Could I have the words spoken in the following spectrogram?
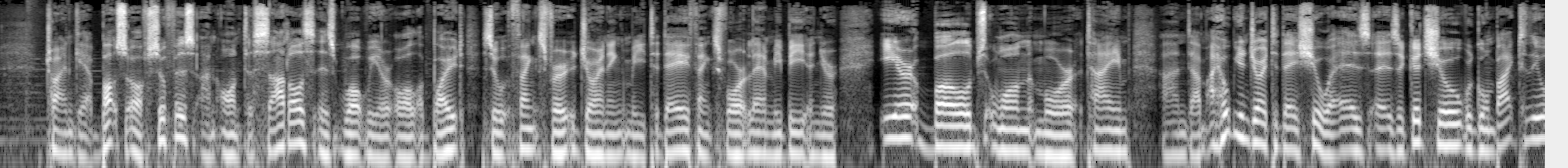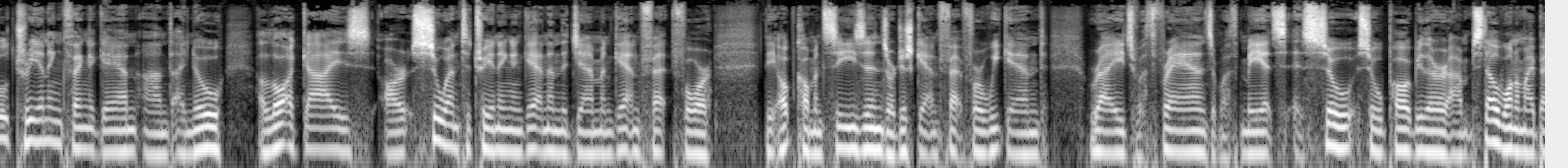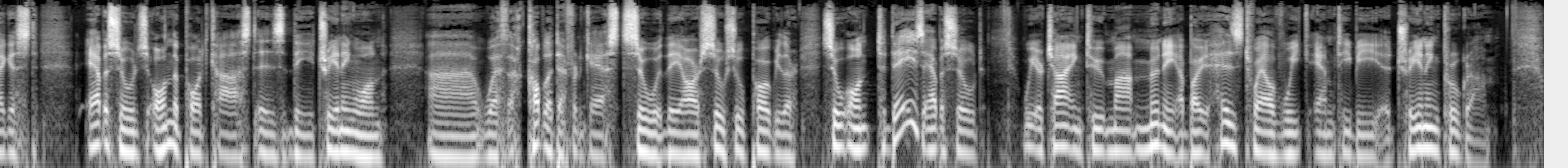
Try and get butts off sofas and onto saddles is what we are all about. So, thanks for joining me today. Thanks for letting me be in your ear bulbs one more time. And um, I hope you enjoyed today's show. It is, it is a good show. We're going back to the old training thing again. And I know a lot of guys are so into training and getting in the gym and getting fit for the upcoming seasons or just getting fit for weekend rides with friends and with mates is so so popular. Um, still one of my biggest episodes on the podcast is the training one uh, with a couple of different guests. So they are so, so popular. So on today's episode, we are chatting to Matt Mooney about his 12 week MTB training program.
